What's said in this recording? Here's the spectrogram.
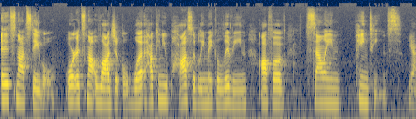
it's not stable or it's not logical. What how can you possibly make a living off of selling paintings? Yeah.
